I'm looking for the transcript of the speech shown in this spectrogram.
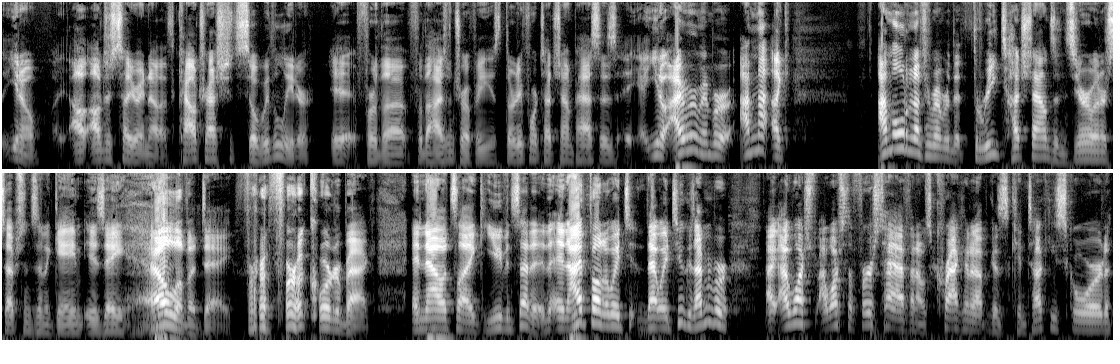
you know, I'll, I'll just tell you right now, Kyle Trask should still be the leader eh, for the for the Heisman Trophy. His 34 touchdown passes. Eh, You know, I remember. I'm not like. I'm old enough to remember that three touchdowns and zero interceptions in a game is a hell of a day for for a quarterback. And now it's like you even said it, and, and I felt that way too, that way too because I remember I, I watched I watched the first half and I was cracking up because Kentucky scored,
